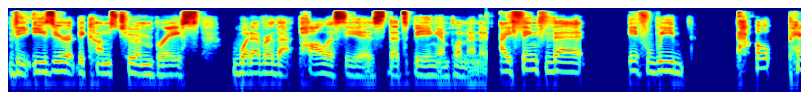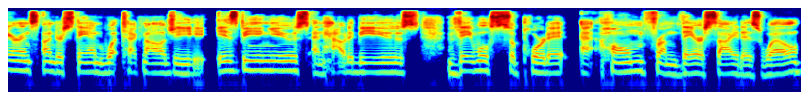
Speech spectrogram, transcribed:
the easier it becomes to embrace whatever that policy is that's being implemented. I think that if we help parents understand what technology is being used and how to be used, they will support it at home from their side as well.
